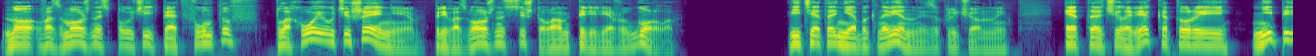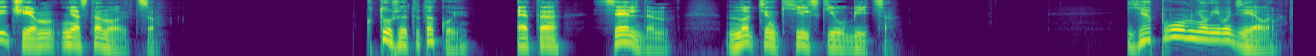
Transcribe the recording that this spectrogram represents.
Но возможность получить пять фунтов — плохое утешение при возможности, что вам перережут горло. Ведь это необыкновенный заключенный. Это человек, который ни перед чем не остановится. Кто же это такой? Это Сельден, Ноттингхильский убийца. Я помнил его дело —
